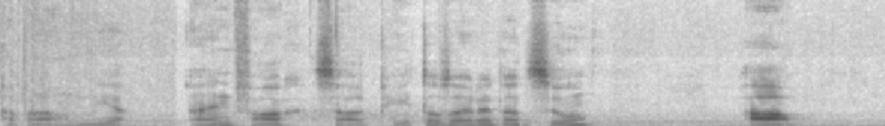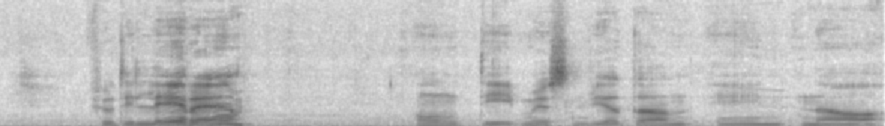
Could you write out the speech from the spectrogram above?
Da brauchen wir einfach Salpetersäure dazu. A für die Leere und die müssen wir dann in einer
